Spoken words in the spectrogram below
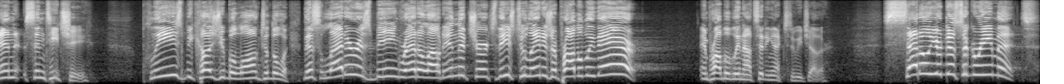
and Syntyche. Please, because you belong to the Lord. This letter is being read aloud in the church. These two ladies are probably there and probably not sitting next to each other. Settle your disagreement.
